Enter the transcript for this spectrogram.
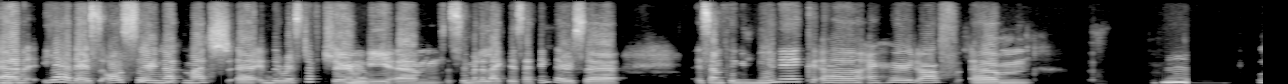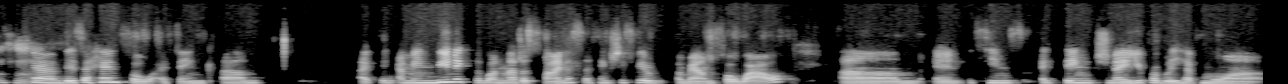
and yeah, there's also not much uh, in the rest of Germany yeah. um, similar like this. I think there's a, something in Munich uh, I heard of. Um, Mm-hmm. Yeah, there's a handful, I think. Um, I think, I mean, Munich, the one Mother's Finest, I think she's been around for a while. Um, and it seems, I think, Shanay, you probably have more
